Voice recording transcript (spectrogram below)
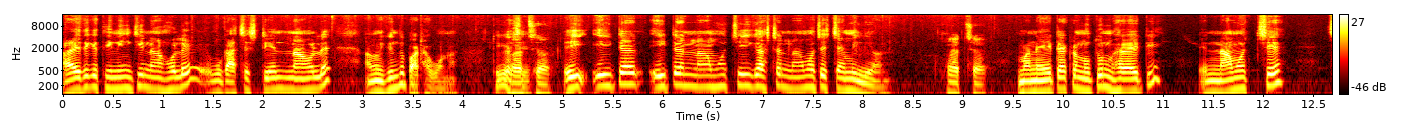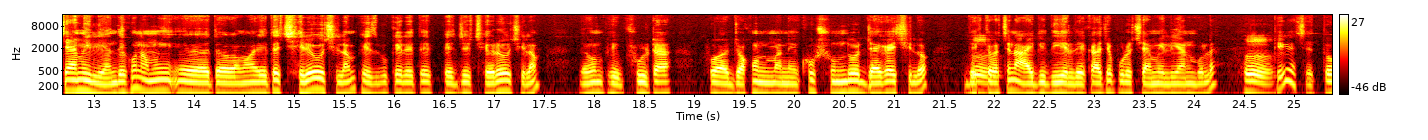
আড়াই থেকে তিন ইঞ্চি না হলে গাছের স্ট্রেন্থ না হলে আমি কিন্তু পাঠাবো না। ঠিক আছে? আচ্ছা। এই এইটার এইটার নাম হচ্ছে এই গাছটার নাম হচ্ছে চ্যামিলিয়ন আচ্ছা। মানে এটা একটা নতুন ভ্যারাইটি এর নাম হচ্ছে চ্যামিলিয়ন দেখুন আমি তো আমার এতে ছেড়েও ছিলাম ফেসবুকের এতে পেজে ছেড়েও ছিলাম। দেখুন ফুলটা যখন মানে খুব সুন্দর জায়গায় ছিল দেখতে পাচ্ছেন আইডি দিয়ে লেখা আছে পুরো চ্যামিলিয়ন বলে। ঠিক আছে? তো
